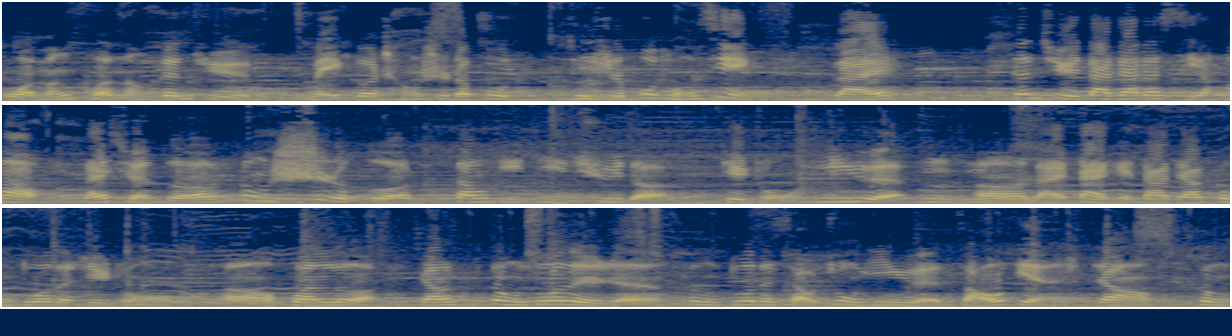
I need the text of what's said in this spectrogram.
我们可能根据每个城市的不就是不同性，来根据大家的喜好来选择更适合当地地区的这种音乐，呃，来带给大家更多的这种呃欢乐，让更多的人、更多的小众音乐早点让更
